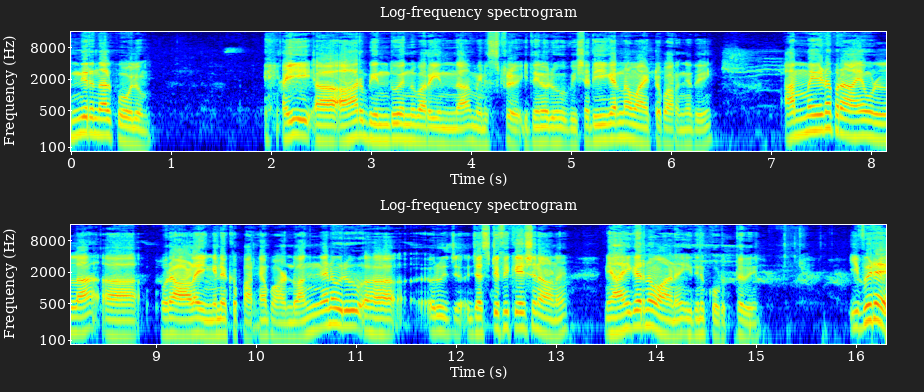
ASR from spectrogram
എന്നിരുന്നാൽ പോലും ഈ ആർ ബിന്ദു എന്ന് പറയുന്ന മിനിസ്റ്റർ ഇതിനൊരു വിശദീകരണമായിട്ട് പറഞ്ഞത് അമ്മയുടെ പ്രായമുള്ള ഒരാളെ ഇങ്ങനെയൊക്കെ പറയാൻ പാടുള്ളൂ അങ്ങനെ ഒരു ഒരു ജസ്റ്റിഫിക്കേഷൻ ആണ് ന്യായീകരണമാണ് ഇതിന് കൊടുത്തത്. ഇവിടെ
